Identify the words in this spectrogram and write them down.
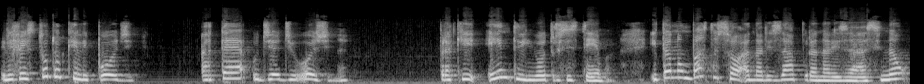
Ele fez tudo o que ele pôde até o dia de hoje, né? Para que entre em outro sistema. Então não basta só analisar por analisar, senão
